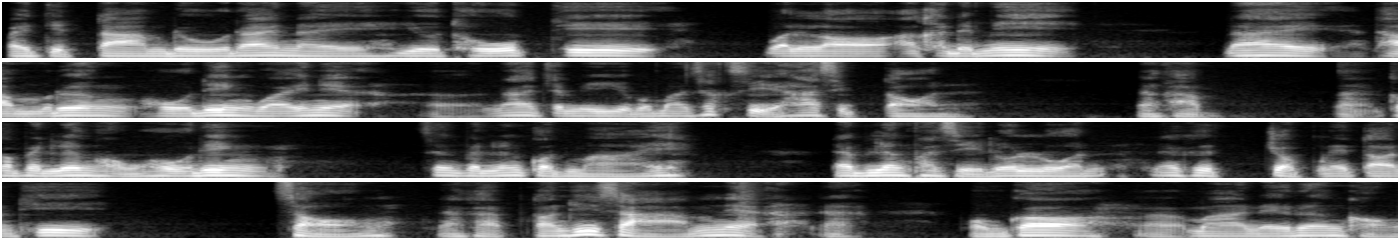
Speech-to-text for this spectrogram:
ไปติดตามดูได้ใน YouTube ที่วันรออะคาเดมีได้ทำเรื่องโฮดดิ้งไว้เนี่ยน่าจะมีอยู่ประมาณสัก 4 50 ตอนนะครับนะก็เป็นเรื่องของโฮดดิ้งซึ่งเป็นเรื่องกฎหมาย และเป็นเรื่องภาษีล้วนๆนั่นคือจบในตอนที่2นะครับตอนที่3เนี่ยนะผมก็มาในเรื่องของ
